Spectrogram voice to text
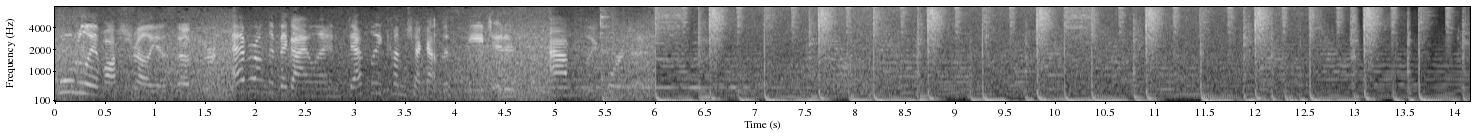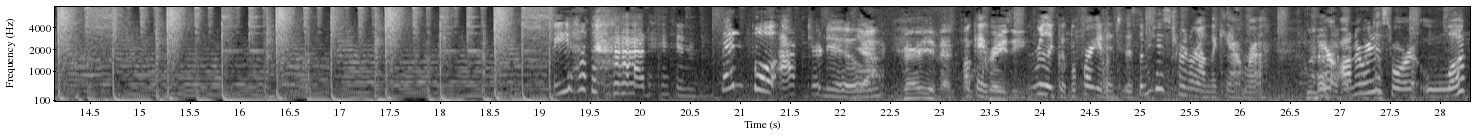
totally of Australia. So if you're ever on the Big Island, definitely come check out this beach. It is absolutely gorgeous. We have had an eventful afternoon. Yeah, very eventful. Okay, crazy. Really quick, before I get into this, let me just turn around the camera. We're on our way to store. Look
